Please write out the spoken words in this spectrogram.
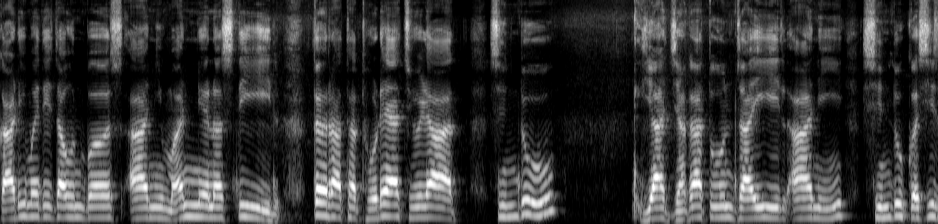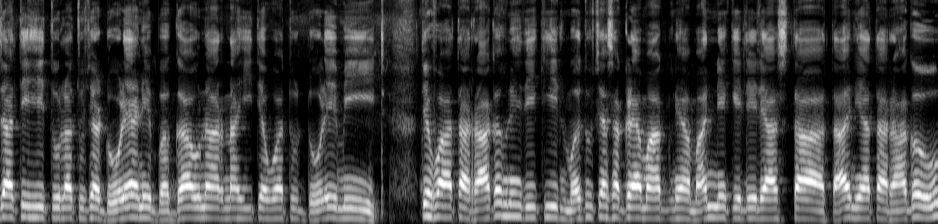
गाडीमध्ये जाऊन बस आणि मान्य नसतील तर आता थोड्याच वेळात सिंधू या जगातून जाईल आणि सिंधू कशी जाते हे तुला तुझ्या डोळ्याने बघावणार नाही तेव्हा तू डोळे मीट तेव्हा आता राघवने देखील मधूच्या सगळ्या मागण्या मान्य केलेल्या असतात आणि आता राघव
